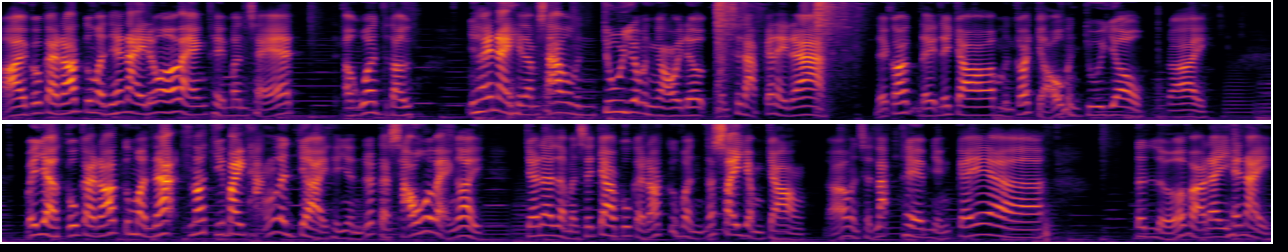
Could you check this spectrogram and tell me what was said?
Rồi củ cà rốt của mình thế này đúng không các bạn? Thì mình sẽ ờ quên từ từ. Như thế này thì làm sao mình chui vô mình ngồi được? Mình sẽ đập cái này ra. Để có để để cho mình có chỗ mình chui vô. Rồi. Bây giờ củ cà rốt của mình á nó chỉ bay thẳng lên trời thì nhìn rất là xấu các bạn ơi. Cho nên là mình sẽ cho củ cà rốt của mình nó xoay vòng tròn. Đó mình sẽ lắp thêm những cái uh, tên lửa vào đây như thế này.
